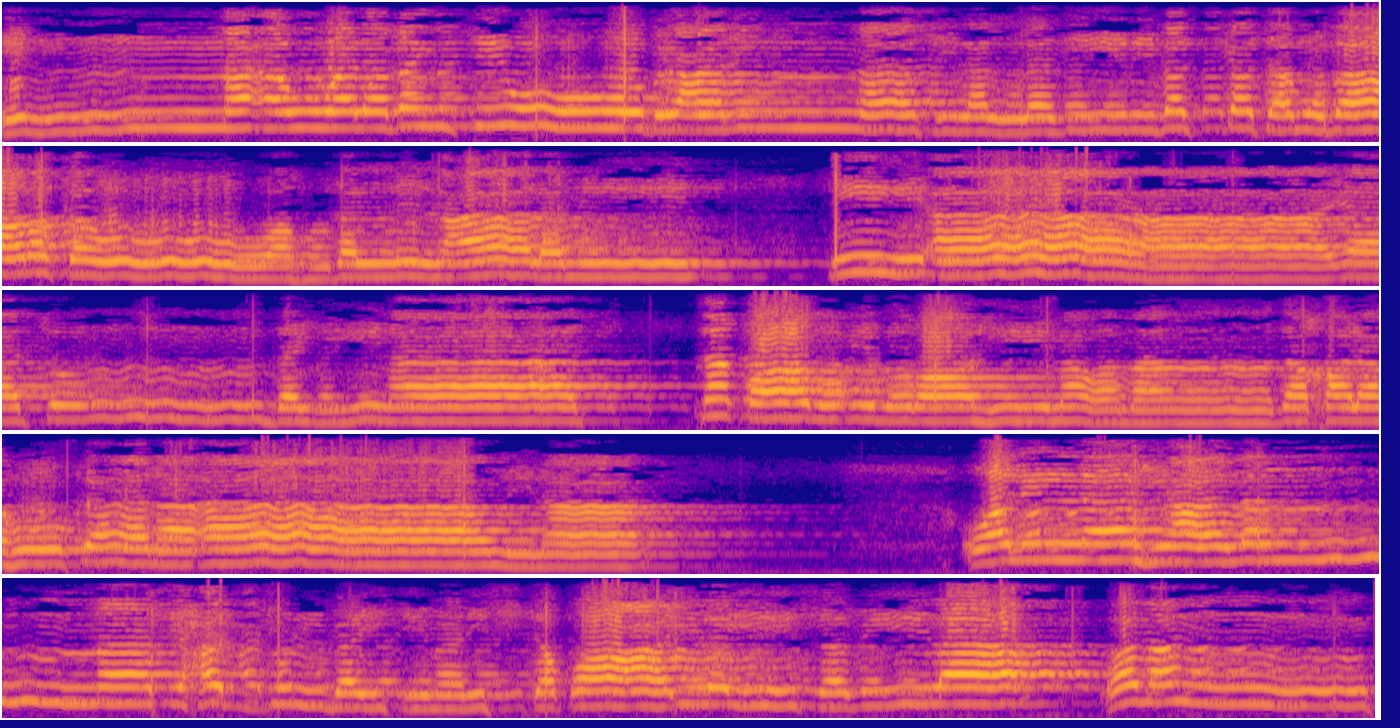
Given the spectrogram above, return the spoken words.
إن أول بيت وضع للناس للذي ببكة مباركا وهدى للعالمين. فيه آيات بينات. نقام إبراهيم ومن دخله كان آمنا. ولله علمنا للناس حج البيت من استطاع إليه سبيلا ومن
